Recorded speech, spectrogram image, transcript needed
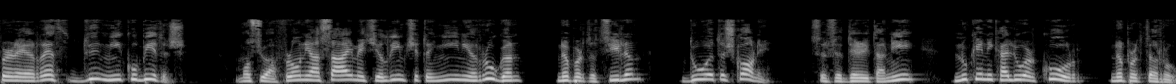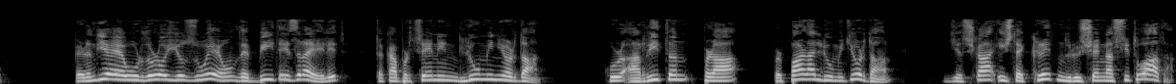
prej rreth 2000 kubitësh. Mos iu afroni asaj me qëllim që të njihni rrugën nëpër të cilën duhet të shkoni, sepse deri tani nuk keni kaluar kurrë nëpër këtë rrugë. Perëndia e urdhëroi Jozueun dhe bijtë e Izraelit të kapërcenin lumin Jordan. Kur arritën pra përpara lumit Jordan, gjithçka ishte krejt ndryshe nga situata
